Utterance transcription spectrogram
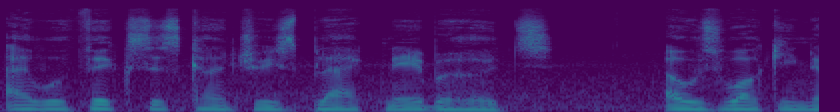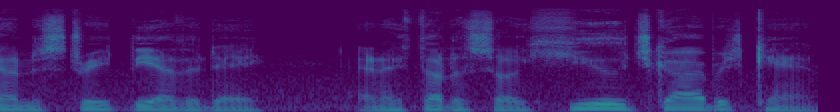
I will fix this country's black neighborhoods. I was walking down the street the other day, and I thought I saw a huge garbage can.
